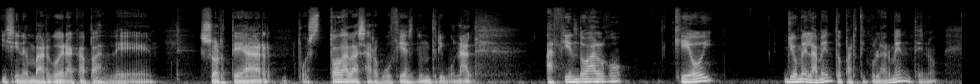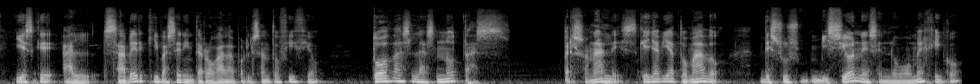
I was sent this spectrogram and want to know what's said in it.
y sin embargo era capaz de sortear pues, todas las argucias de un tribunal, haciendo algo que hoy yo me lamento particularmente, ¿no? Y es que al saber que iba a ser interrogada por el Santo Oficio, todas las notas personales que ella había tomado de sus visiones en Nuevo México,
